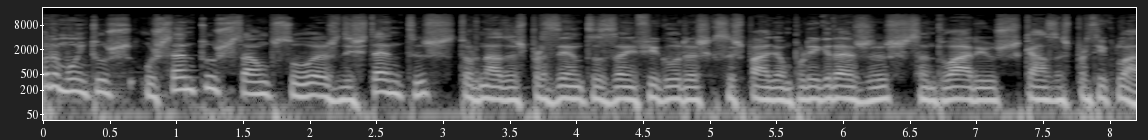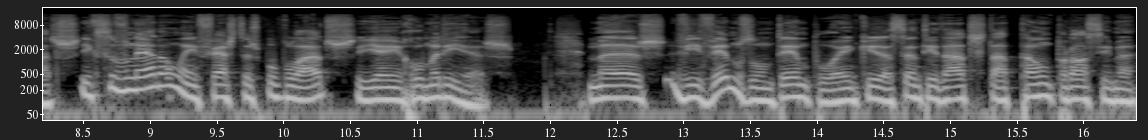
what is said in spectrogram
Para muitos, os santos são pessoas distantes, tornadas presentes em figuras que se espalham por igrejas, santuários, casas particulares e que se veneram em festas populares e em romarias. Mas vivemos um tempo em que a santidade está tão próxima.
